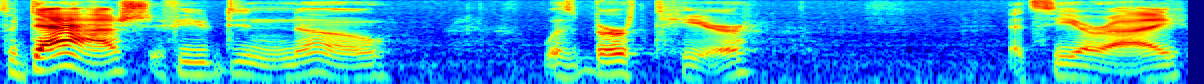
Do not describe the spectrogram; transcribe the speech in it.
So Dash, if you didn't know, was birthed here at CRI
